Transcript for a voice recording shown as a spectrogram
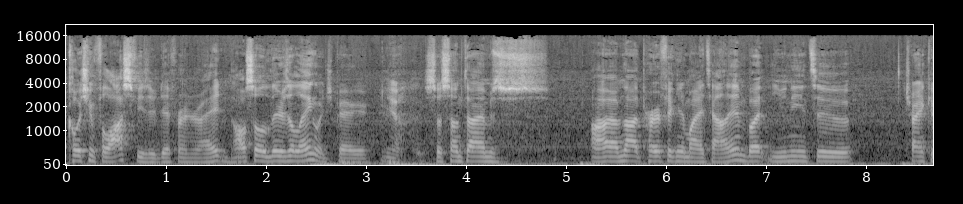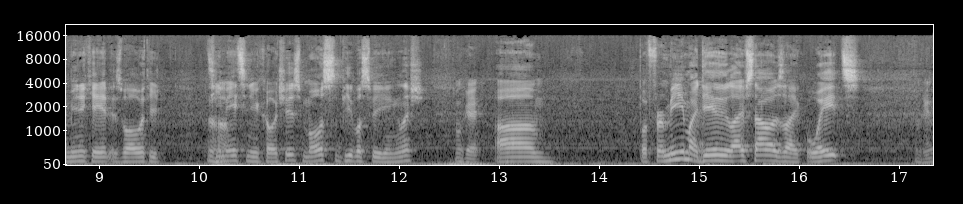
coaching philosophies are different, right? Mhm. Also, there's a language barrier. Yeah. So sometimes I'm not perfect in my Italian, but you need to try and communicate as well with your Uh-huh. teammates and your coaches. Most of the people speak English. Okay. Um, but for me, my daily lifestyle is like weights Okay.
